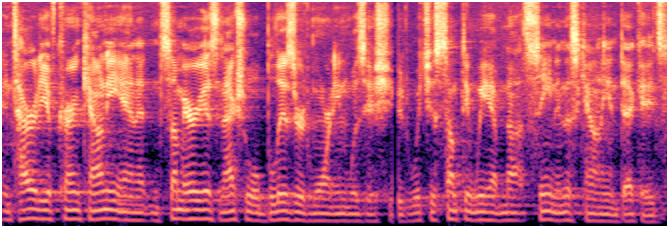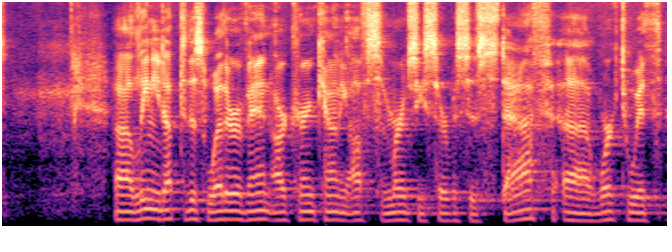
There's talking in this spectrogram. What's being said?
entirety of Kern County, and in some areas, an actual blizzard warning was issued, which is something we have not seen in this county in decades. Uh, leading up to this weather event, our Kern County Office of Emergency Services staff uh, worked with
